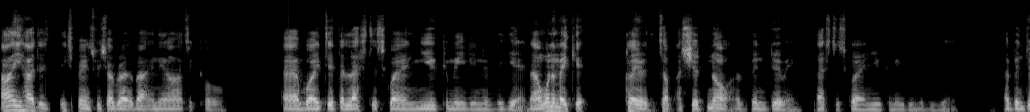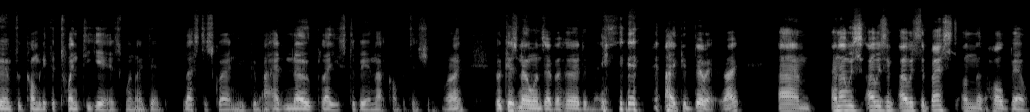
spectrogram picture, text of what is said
I had an experience which I wrote about in the article, uh, where I did the Leicester Square New Comedian of the Year. Now, I want to make it clear at the top. I should not have been doing Leicester Square New Comedian of the Year. I've been doing for comedy for 20 years when I did Leicester Square New. I had no place to be in that competition, right? Because no one's ever heard of me. I could do it, right? Um, and I was I was I was the best on the whole bill.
